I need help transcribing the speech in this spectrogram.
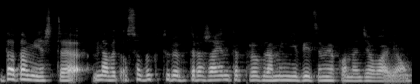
Dodam jeszcze, nawet osoby, które wdrażają te programy, nie wiedzą, jak one działają.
